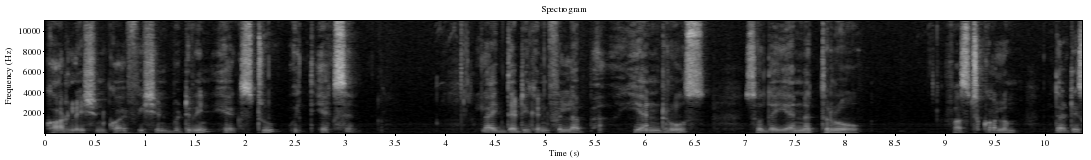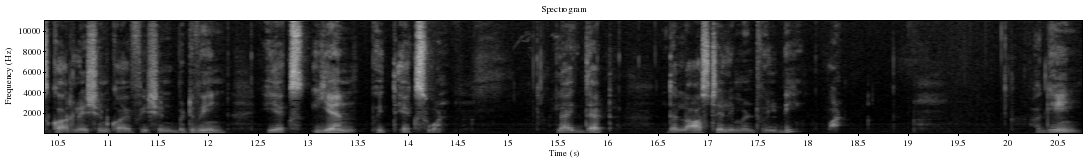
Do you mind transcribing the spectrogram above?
correlation coefficient between x 2 with x n like that you can fill up uh, n rows. So, the nth row first column that is correlation coefficient between x n with x 1 like that the last element will be 1. Again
